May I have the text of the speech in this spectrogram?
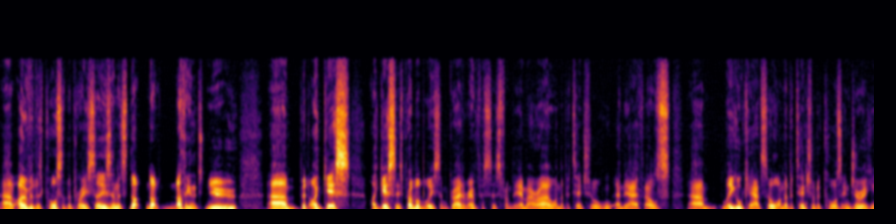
um, over the course of the preseason. It's not not nothing that's new, um, but I guess I guess there's probably some greater emphasis from the MRO on the potential and the AFL's um, legal counsel on the potential to cause injury.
